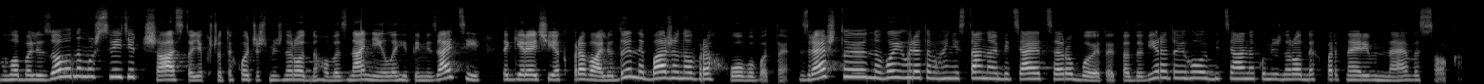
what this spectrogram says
В глобалізованому ж світі часто, якщо ти хочеш міжнародного визнання і легітимізації, такі речі, як права людини, бажано враховувати. Зрештою, новий уряд Афганістану обіцяє це робити, та довіра до його обіцянок у міжнародних партнерів невисока.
